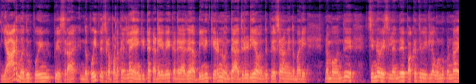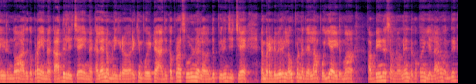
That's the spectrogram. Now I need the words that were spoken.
யார் மது பொய் பேசுகிறா இந்த பொய் பேசுகிற பழக்கம்லாம் என்கிட்ட கிடையவே கிடையாது அப்படின்னு கிரண் வந்து அதிரடியாக வந்து பேசுகிறாங்க இந்த மாதிரி நம்ம வந்து சின்ன வயசுலேருந்து பக்கத்து வீட்டில் ஒன்று இருந்தோம். அதுக்கப்புறம் என்னை காதலிச்சேன். என்னை கல்யாணம் பண்ணிக்கிற வரைக்கும் போயிட்டு அதுக்கப்புறம் சூழ்நிலை வந்து பிரிஞ்சிச்சே. நம்ம ரெண்டு பேரும் லவ் பண்ணது எல்லாம் பொய்யாயிடுமா? அப்படின்னு சொன்னோன்னே இந்த பக்கம் எல்லாரும் வந்து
